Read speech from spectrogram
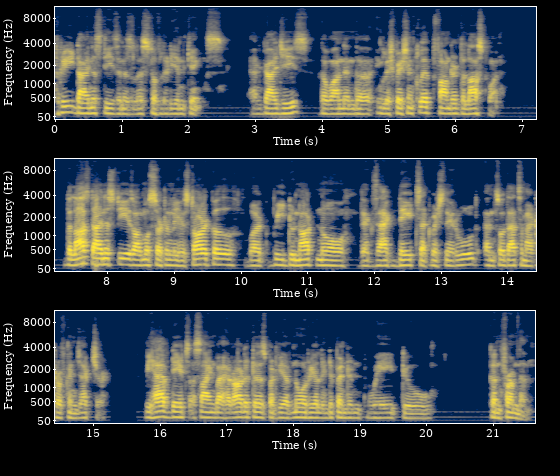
three dynasties in his list of Lydian kings, and Gyges, the one in the English patient clip, founded the last one. The last dynasty is almost certainly historical, but we do not know the exact dates at which they ruled, and so that's a matter of conjecture. We have dates assigned by Herodotus, but we have no real independent way to confirm them.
